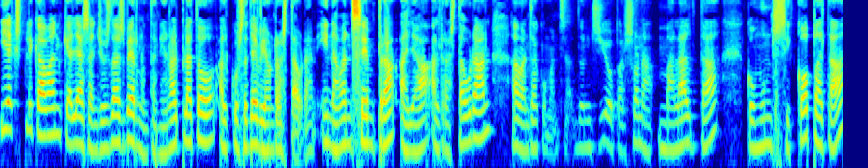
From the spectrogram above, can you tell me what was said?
i explicaven que allà a Sant Just d'Esvern on tenien el plató, al costat hi havia un restaurant i anaven sempre allà al restaurant abans de començar. Doncs jo, persona malalta, com un psicòpata,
